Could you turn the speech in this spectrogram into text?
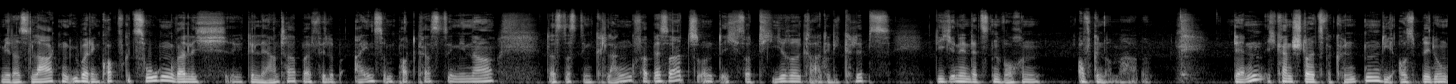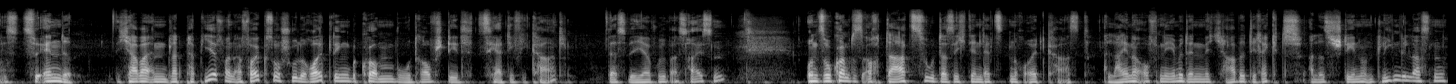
mir das Laken über den Kopf gezogen, weil ich äh, gelernt habe bei Philipp 1 im Podcast-Seminar, dass das den Klang verbessert und ich sortiere gerade die Clips, die ich in den letzten Wochen aufgenommen habe. Denn ich kann stolz verkünden, die Ausbildung ist zu Ende. Ich habe ein Blatt Papier von der Volkshochschule Reutlingen bekommen, wo drauf steht Zertifikat. Das will ja wohl was heißen. Und so kommt es auch dazu, dass ich den letzten Reutcast alleine aufnehme, denn ich habe direkt alles stehen und liegen gelassen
